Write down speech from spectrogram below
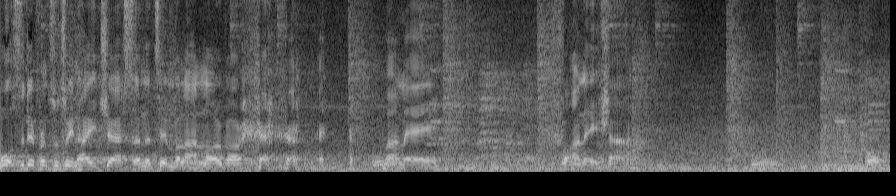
What's the difference between HS and the Timberland logo? Funny. Funny, Shan. Boom,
